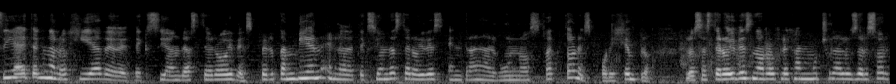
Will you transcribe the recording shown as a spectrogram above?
Sí hay tecnología de detección de asteroides, pero también en la detección de asteroides entran algunos factores. Por ejemplo, los asteroides no reflejan mucho la luz del Sol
